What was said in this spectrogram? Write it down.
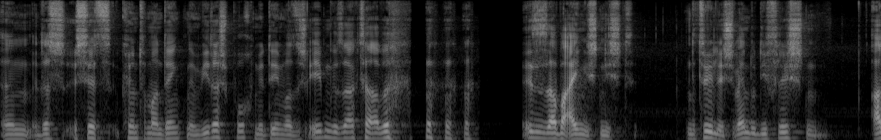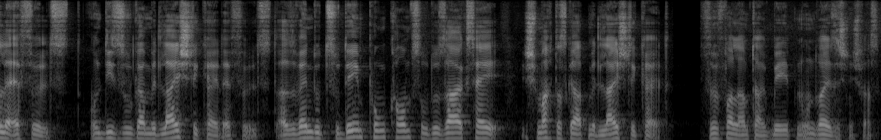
ähm, das ist jetzt, könnte man denken, ein Widerspruch mit dem, was ich eben gesagt habe. ist es aber eigentlich nicht. Natürlich, wenn du die Pflichten alle erfüllst und die sogar mit Leichtigkeit erfüllst, also wenn du zu dem Punkt kommst, wo du sagst, hey, ich mache das gerade mit Leichtigkeit, fünfmal am Tag beten und weiß ich nicht was,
